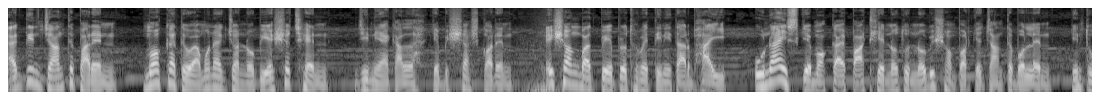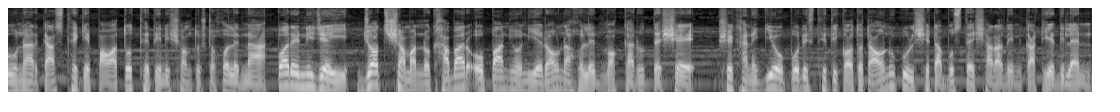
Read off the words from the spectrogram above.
একদিন জানতে পারেন মক্কাতেও এমন একজন নবী এসেছেন যিনি এক আল্লাহকে বিশ্বাস করেন। এই সংবাদ পেয়ে প্রথমে তিনি তার ভাই উনাইসকে মক্কায় পাঠিয়ে নতুন নবী সম্পর্কে জানতে বললেন, কিন্তু উনার কাছ থেকে পাওয়া তথ্যে তিনি সন্তুষ্ট হলেন না। পরে নিজেই যৎ সামান্য খাবার ও পানীয় নিয়ে রওনা হলেন মক্কার উদ্দেশ্যে। সেখানে গিয়েও পরিস্থিতি কতটা অনুকূল সেটা বুঝতে সারাদিন কাটিয়ে দিলেন।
